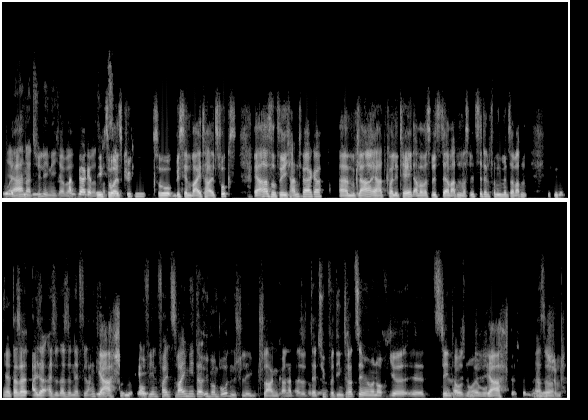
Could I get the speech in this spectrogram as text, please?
so Ja, natürlich nicht, aber. Handwerker sehe ich so als Küken, so ein bisschen weiter als Fuchs. Ja, so sehe ich Handwerker. Ähm, klar, er hat Qualität, aber was willst du erwarten? Was willst du denn von ihm jetzt erwarten? Ja, dass er, Alter, also dass er eine Flanke ja, schon okay. auf jeden Fall zwei Meter über dem Boden schlagen kann. Also der Typ ja. verdient trotzdem immer noch hier äh, 10.000 Euro. Ja, das stimmt. Also, das stimmt.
